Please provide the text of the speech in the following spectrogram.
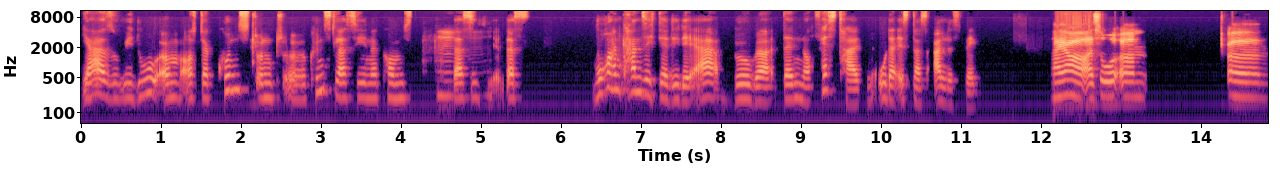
ja, so wie du ähm, aus der Kunst- und äh, Künstlerszene kommst, mhm. dass ich, dass, woran kann sich der DDR-Bürger denn noch festhalten oder ist das alles weg? Naja, also ähm, ähm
